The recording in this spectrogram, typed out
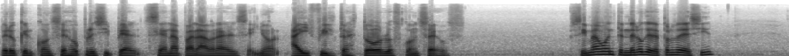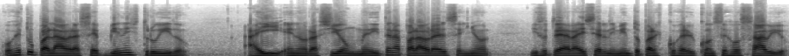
pero que el consejo principal sea la palabra del Señor. Ahí filtras todos los consejos. Si me hago entender lo que trato de decir, coge tu palabra, sé bien instruido. Ahí, en oración, medita la palabra del Señor y eso te dará discernimiento para escoger el consejo sabio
